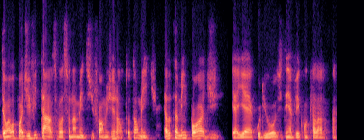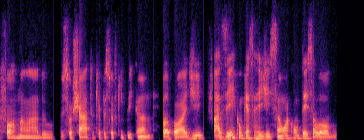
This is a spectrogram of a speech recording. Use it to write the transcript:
Então ela pode evitar os relacionamentos de forma geral, totalmente. Ela também pode, e aí é curioso e tem a ver com aquela forma lá do, do sou chato que a pessoa fica implicando, ela pode fazer com que essa rejeição aconteça logo.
